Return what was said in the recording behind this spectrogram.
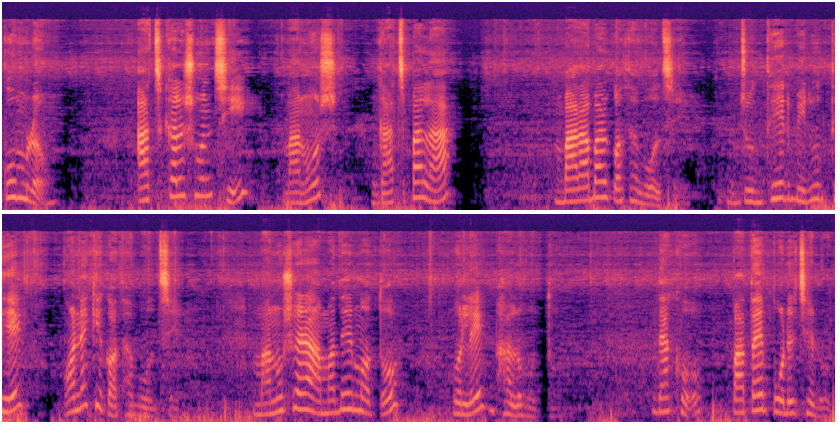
কুমড়ো, আজকাল শুনছি মানুষ গাছপালা বাড়াবার কথা বলছে, যুদ্ধের বিরুদ্ধে অনেকে কথা বলছে। মানুষেরা আমাদের মতো হলে ভালো হতো। দেখো, পাতায় পড়েছে রোদ।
